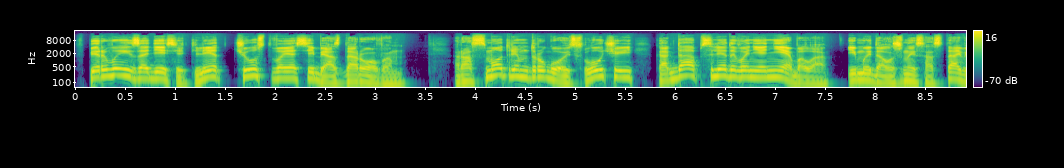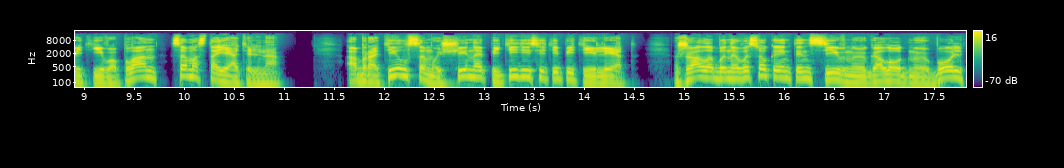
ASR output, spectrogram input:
впервые за 10 лет чувствуя себя здоровым. Рассмотрим другой случай, когда обследования не было, и мы должны составить его план самостоятельно. Обратился мужчина 55 лет. Жалобы на высокоинтенсивную голодную боль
